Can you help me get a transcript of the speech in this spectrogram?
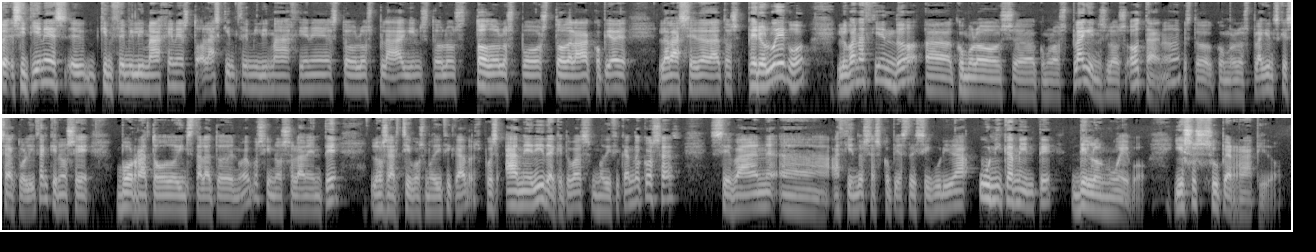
Si tienes 15.000 eh, imágenes, todas las 15.000 imágenes, todos los plugins, todos los, todos los posts, toda la copia de la base de datos, pero luego lo van haciendo ah, como, los, ah, como los plugins, los OTA, ¿no? Esto, como los plugins que se actualizan, que no se borra todo, instala todo de nuevo, sino solamente los archivos modificados. Pues a medida que tú vas modificando cosas, se van ah, haciendo esas copias de seguridad únicamente de lo nuevo. Y eso es súper rápido.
